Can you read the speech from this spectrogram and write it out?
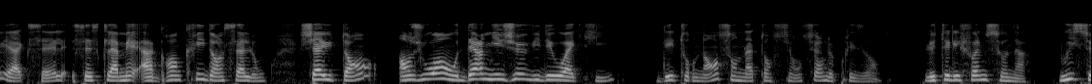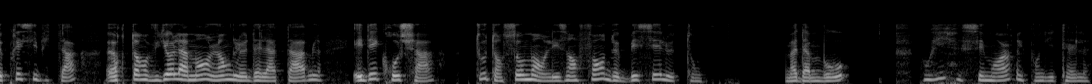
et Axel s'exclamaient à grands cris dans le salon, chahutant en jouant au dernier jeu vidéo acquis, détournant son attention sur le présent. Le téléphone sonna. Louise se précipita, heurtant violemment l'angle de la table, et décrocha, tout en sommant les enfants de baisser le ton. Madame Beau Oui, c'est moi, répondit-elle,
